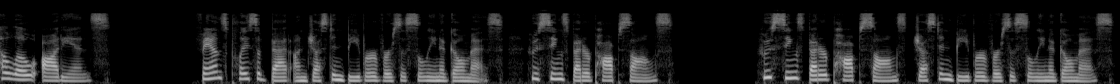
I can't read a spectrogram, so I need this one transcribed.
Hello audience. Fans place a bet on Justin Bieber versus Selena Gomez, who sings better pop songs. Who sings better pop songs, Justin Bieber versus Selena Gomez?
